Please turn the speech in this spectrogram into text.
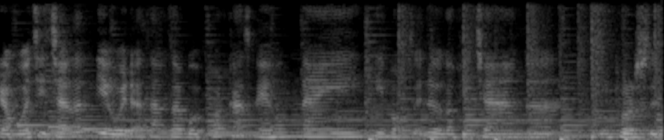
cảm ơn chị Trang rất nhiều vì đã tham gia buổi podcast ngày hôm nay. Hy vọng sẽ được gặp chị Trang à, in person.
